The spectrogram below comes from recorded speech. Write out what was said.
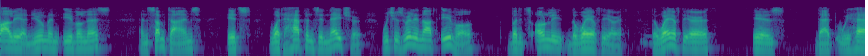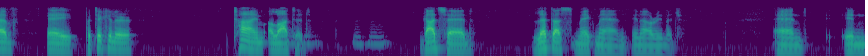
folly and human evilness, and sometimes it's what happens in nature, which is really not evil, but it's only the way of the earth. Mm-hmm. The way of the earth is that we have a particular time allotted. Mm-hmm. God said, Let us make man in our image. And in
